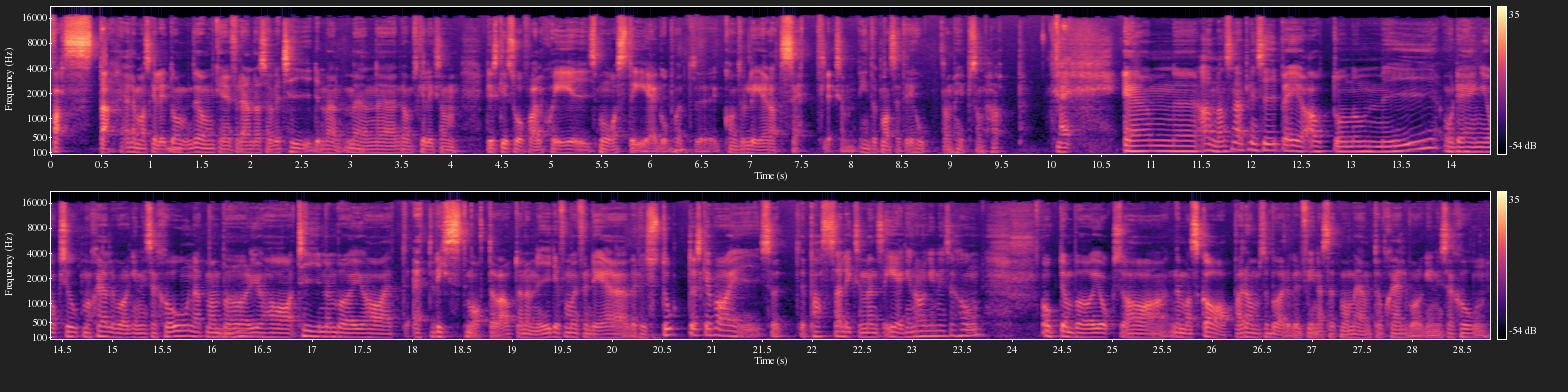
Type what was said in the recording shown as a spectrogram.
fasta, eller man ska, de, de kan ju förändras över tid men, men eh, de ska liksom, det ska i så fall ske i små steg och på ett eh, kontrollerat sätt liksom. Inte att man sätter ihop dem hipp som happ. Nej. En eh, annan sån här princip är ju autonomi och det hänger ju också ihop med självorganisation. Att man bör ju ha, teamen bör ju ha ett, ett visst mått av autonomi. Det får man ju fundera över hur stort det ska vara i, så att det passar liksom ens egen organisation. Och de bör ju också ha, när man skapar dem så bör det väl finnas ett moment av självorganisation.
